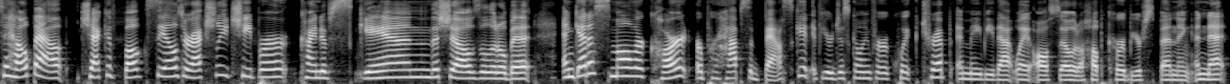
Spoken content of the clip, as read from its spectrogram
to help out, check if bulk sales are actually cheaper, kind of scan the shelves a little bit, and get a smaller cart or perhaps a basket if you're just going for a quick trip. And maybe that way also it'll help curb your spending. Annette,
